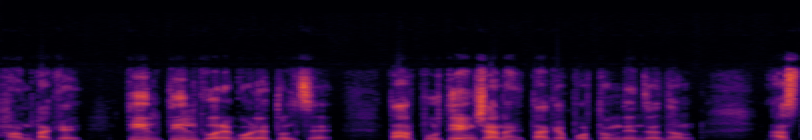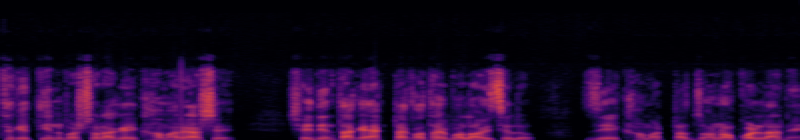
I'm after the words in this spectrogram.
ফার্মটাকে তিল তিল করে গড়ে তুলছে। তার প্রতিহিংসা নাই। তাকে প্রথম দিন যখন আজ থেকে তিন বছর আগে খামারে আসে সেই দিন তাকে একটা কথাই বলা হয়েছিল যে খামারটা জনকল্যাণে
